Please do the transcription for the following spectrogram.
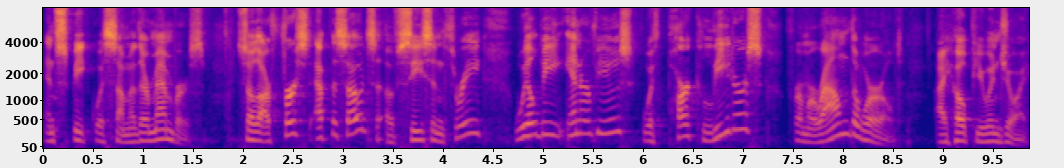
and speak with some of their members. So, our first episodes of season three will be interviews with park leaders from around the world. I hope you enjoy.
